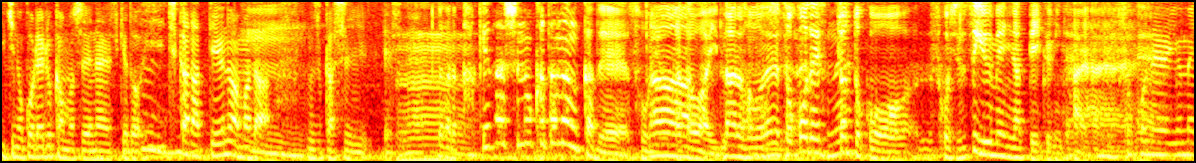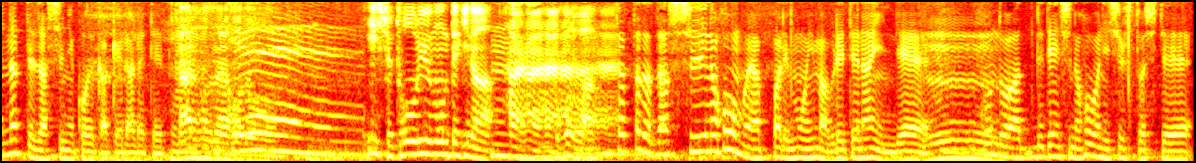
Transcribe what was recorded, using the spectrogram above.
生き残れるかもしれないですけど、一からっていうのはまだ難しいですね、うん。だから駆け出しの方なんかでそういう方はいるなるほどね。そこでちょっとこう少しずつ有名になっていくみたいな、はいはいはい。そこで有名になって雑誌に声かけられてっていう。なるほどなるほど、え一種登竜門的な、うん。はいはいはいところは。たただ雑誌の方もやっぱりもう今売れてないんでうん。今度はで電子の方にシフトして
